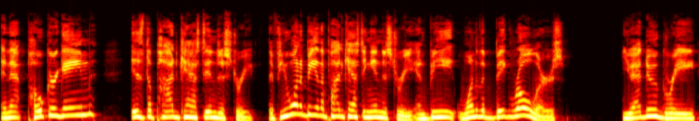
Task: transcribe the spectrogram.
And that poker game is the podcast industry. If you want to be in the podcasting industry and be one of the big rollers, you had to agree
